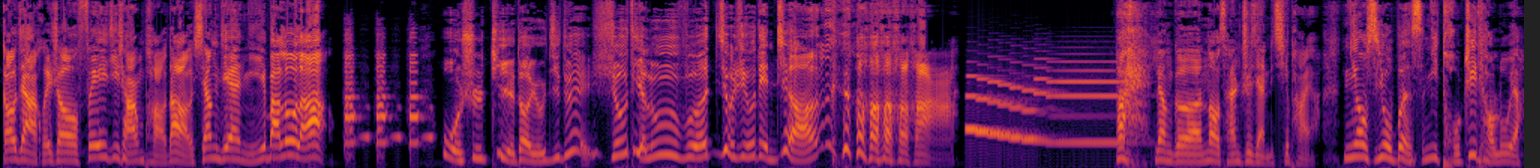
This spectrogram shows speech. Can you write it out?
高价回收飞机场跑道乡间泥巴路了啊！我是铁道游击队，收铁路不就是有点长？哈哈哈哈哈！哎，两个脑残之间的奇葩呀！你要是有本事，你偷这条路呀！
